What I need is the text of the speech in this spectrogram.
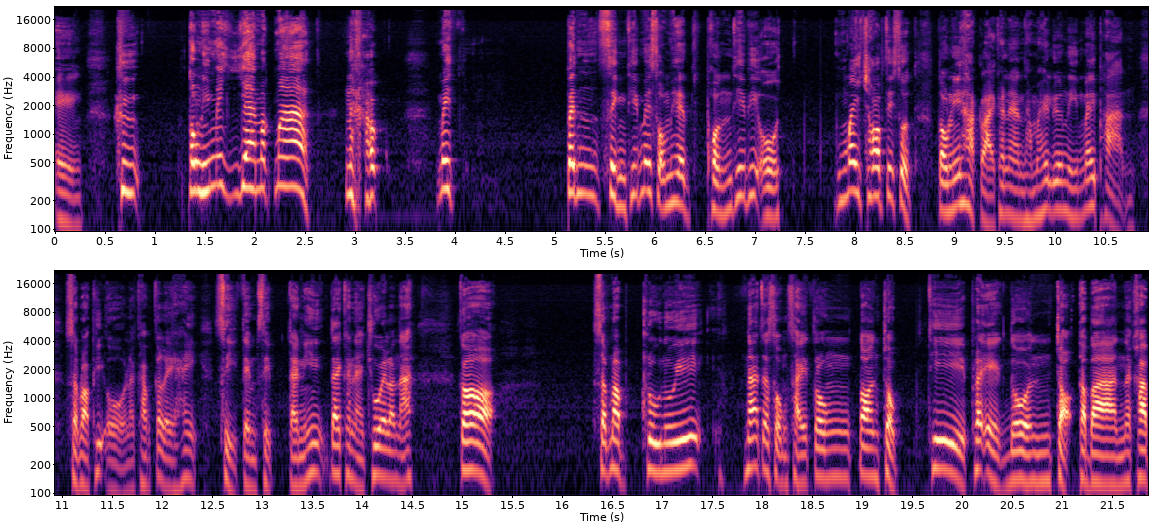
เอง คือตรงนี้ไม่แย่มากๆนะครับ ไม่เป็นสิ่งที่ไม่สมเหตุผลที่พี่โอไม่ชอบที่สุด ตรงนี้หักหลายคะแนนทำให้เรื่องนี้ไม่ผ่านสำหรับพี่โอนะครับ ก็เลยให้ 4 เต็ม 10 แต่นี้ได้คะแนนช่วยแล้วนะ ก็ สำหรับครูนุ้ยน่าจะสงสัยตรงตอนจบที่พระเอกโดนเจาะกระบาลนะครับ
